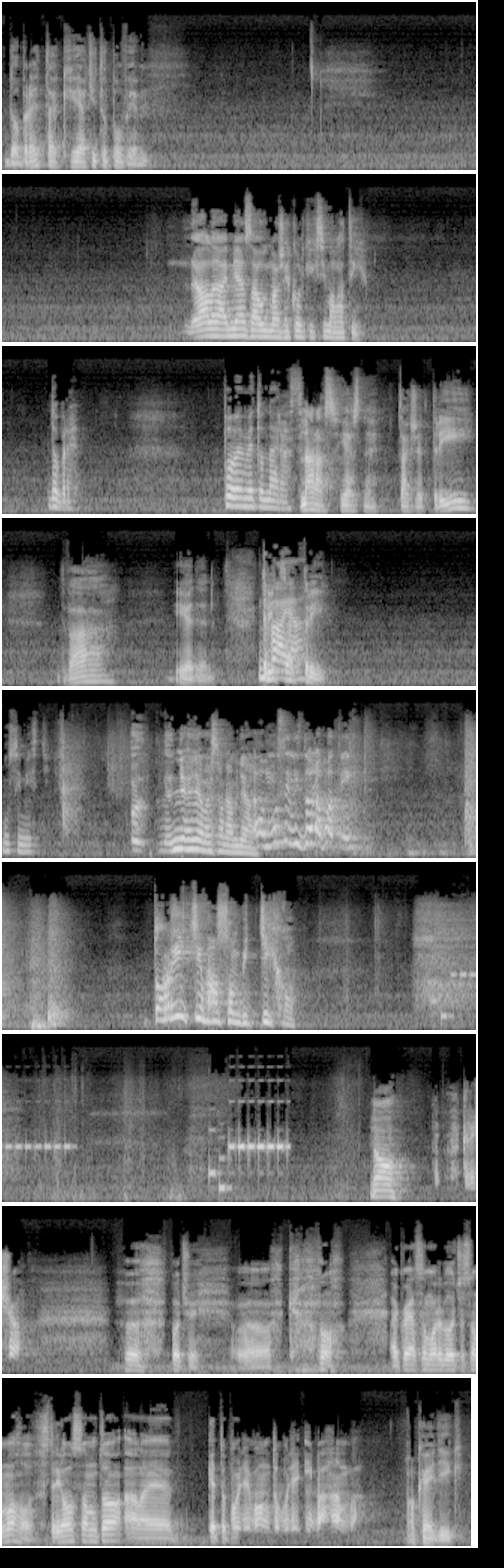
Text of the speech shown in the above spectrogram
Dobre, tak ja ti to poviem. Ale aj mňa zaujíma, že koľkých si mala ty. Dobre. Povieme to naraz. Naraz, jasné. Takže 3, 2, 1. Dvaja. 33. Musím ísť. Nehnevaj sa na mňa. Musím ísť do roboty. To ríti mal som byť ticho. No, Krišo? Uh, počuj, uh, kámo, ako ja som urobil, čo som mohol. Strihol som to, ale keď to pôjde von, to bude iba hamba. OK, dík.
